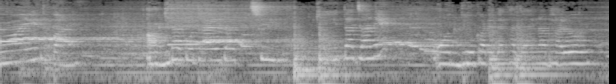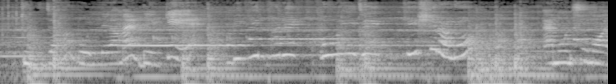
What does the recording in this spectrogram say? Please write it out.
গায়ের পানে আমরা কোথায় যাচ্ছি কে তা জানে? অন্ধকারে দেখা যায় না ভালো। তুমি যা বললে আমায় ডেকে। দিঘির ধারে ওই যে কিসের আলো? এমন সময়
